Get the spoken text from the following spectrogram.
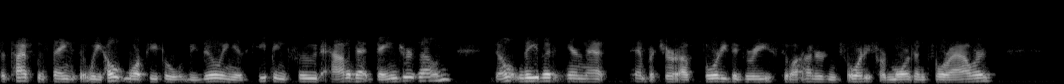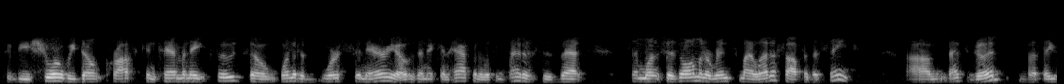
the types of things that we hope more people will be doing is keeping food out of that danger zone don't leave it in that temperature of 40 degrees to 140 for more than four hours to be sure we don't cross contaminate food. So, one of the worst scenarios, and it can happen with lettuce, is that someone says, Oh, I'm going to rinse my lettuce off in the sink. Um, that's good, but they,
